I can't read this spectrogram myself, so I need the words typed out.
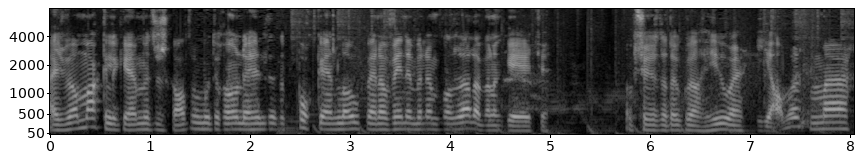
Hij is wel makkelijk hè, met zijn schat. We moeten gewoon de hele tijd pokken en lopen en dan vinden we hem vanzelf wel een keertje. Op zich is dat ook wel heel erg jammer, maar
